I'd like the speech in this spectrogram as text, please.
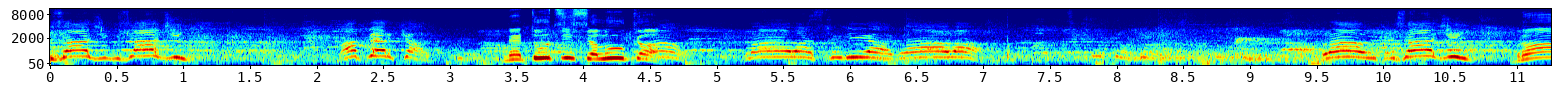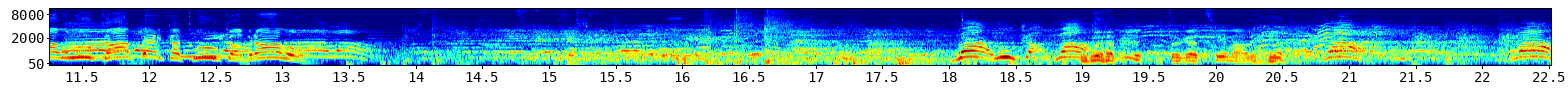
Izađi, izađi! Aperkat! Ne tuci se Luka. Bravo! Glava, sudija, glava! Bravo, izađi! Bravo Luka, aperkat Luka, bravo. Dva, Luka, dva! To ga cimali. Dva! Dva!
